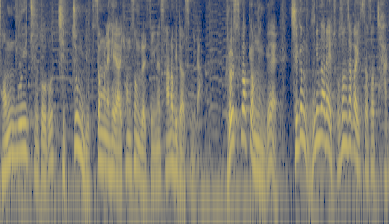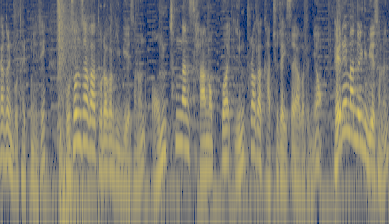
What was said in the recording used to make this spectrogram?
정부의 주도로 집중 육성을 해야 형성될 수 있는 산업이 되었습니다. 그럴 수밖에 없는 게 지금 우리나라에 조선사가 있어서 자각을 못할 뿐이지 조선사가 돌아가기 위해서는 엄청난 산업과 인프라가 갖춰져 있어야 하거든요. 배를 만들기 위해서는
